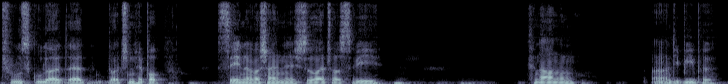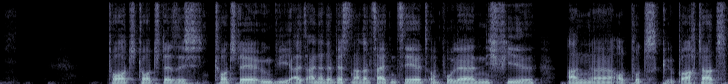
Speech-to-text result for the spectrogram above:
True Schooler der deutschen Hip-Hop-Szene wahrscheinlich so etwas wie, keine Ahnung, äh, die Bibel. Torch, Torch, der sich, Torch, der irgendwie als einer der besten aller Zeiten zählt, obwohl er nicht viel an äh, Output gebracht hat.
